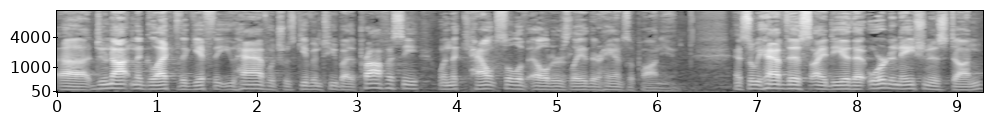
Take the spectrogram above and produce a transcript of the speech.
uh, do not neglect the gift that you have, which was given to you by the prophecy when the council of elders laid their hands upon you. And so we have this idea that ordination is done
